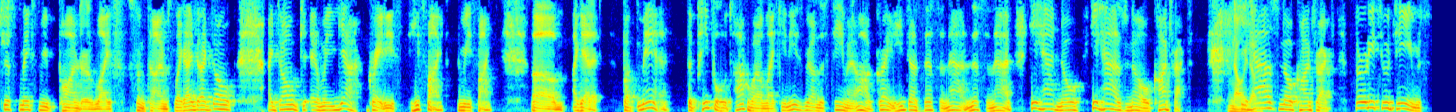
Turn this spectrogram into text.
just makes me ponder life sometimes. Like I, I don't, I don't. I mean, yeah, great. He's he's fine. I mean, he's fine. Um, I get it. But man, the people who talk about him like he needs to be on this team and oh, great, he does this and that and this and that. He had no. He has no contract. No, he, he has no contract. 32 teams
